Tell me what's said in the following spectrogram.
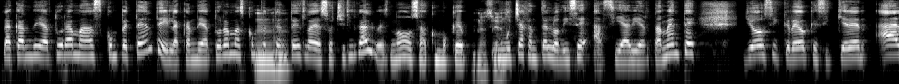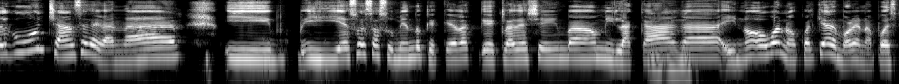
la candidatura más competente y la candidatura más competente es la de Xochitl Galvez, ¿no? O sea, como que mucha gente lo dice así abiertamente. Yo sí creo que si quieren algún chance de ganar y, y eso es asumiendo que queda que Claudia Sheinbaum y la caga y no, o bueno, cualquiera de Morena, pues,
